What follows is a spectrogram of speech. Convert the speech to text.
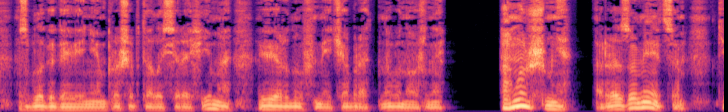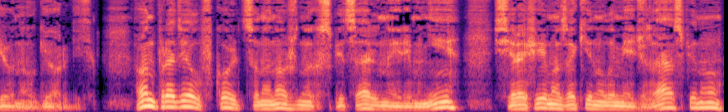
— с благоговением прошептала Серафима, вернув меч обратно в ножны. «Поможешь мне?» «Разумеется», — кивнул Георгий. Он продел в кольца на ножнах специальные ремни, Серафима закинула меч за спину,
